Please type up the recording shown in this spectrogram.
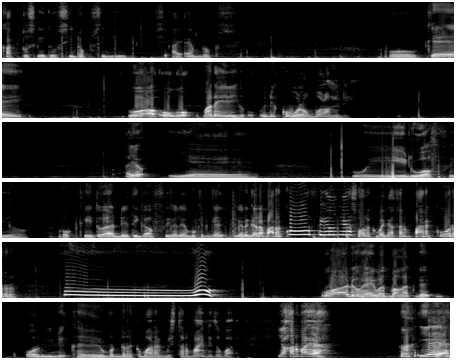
kaktus gitu si Nops ini si I am Nops oke okay. wah ungu mana ini ini kok bolong-bolong ini ayo yeah wih dua feel oke itu ada tiga feel ya mungkin gara-gara parkour feelnya soalnya kebanyakan parkour uh. waduh hebat banget guys Oh ini kayak yang bener kemarin Mister Main itu pak Ya kan pak ya Hah iya ya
